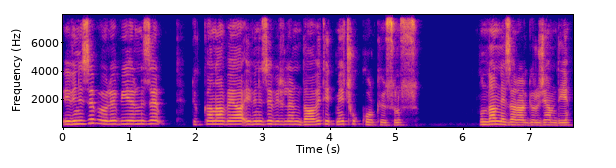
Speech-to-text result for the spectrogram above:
Evinize böyle bir yerinize dükkana veya evinize birilerini davet etmeye çok korkuyorsunuz. Bundan ne zarar göreceğim diye.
